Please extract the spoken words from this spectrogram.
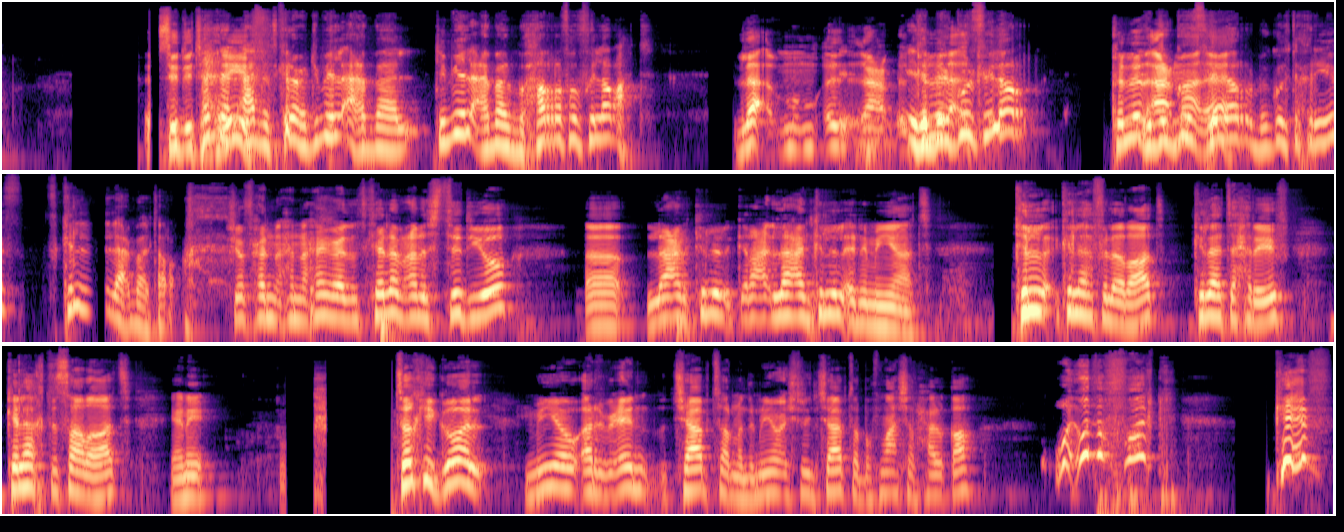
استوديو تحريف. إحنا نتكلم عن جميع الأعمال جميع الأعمال محرفة وفيلرات لا م... إذا بنقول filler كل الأعمال بنقول filler بنقول تحريف في كل الأعمال ترى. شوف إحنا إحنا الحين قاعد نتكلم عن استوديو آه لا عن كل لا عن كل الأنميات. كل كلها فيلرات كلها تحريف كلها اختصارات. يعني طوكيو غول 140 chapter مدري 120 chapter ب 12 حلقة. what the fuck كيف؟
